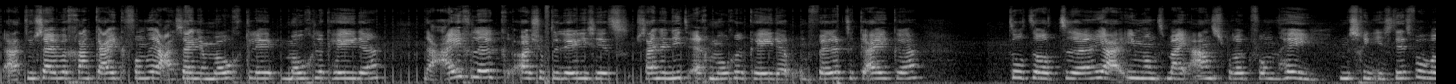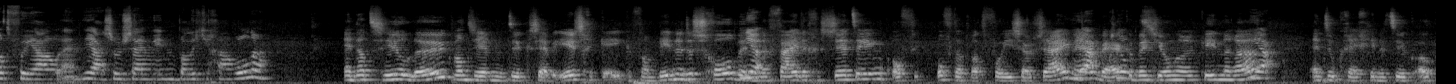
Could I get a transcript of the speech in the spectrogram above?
ja, toen zijn we gaan kijken van, ja, zijn er mogelijk- mogelijkheden? Nou, eigenlijk, als je op de Lely zit, zijn er niet echt mogelijkheden om verder te kijken. Totdat eh, ja, iemand mij aansprak van, hey, misschien is dit wel wat voor jou. En ja, zo zijn we in het balletje gaan rollen. En dat is heel leuk, want je hebt natuurlijk, ze hebben eerst gekeken van binnen de school, binnen Ja. een veilige setting, of, of dat wat voor je zou zijn. Ja, hè? Werken klopt. met jongere kinderen. Ja, En toen kreeg je natuurlijk ook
